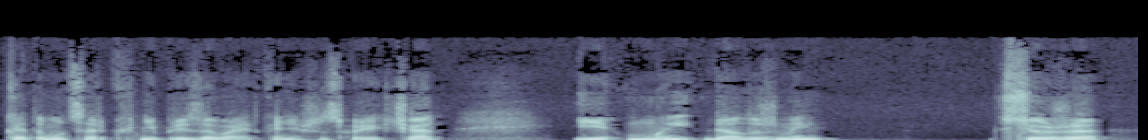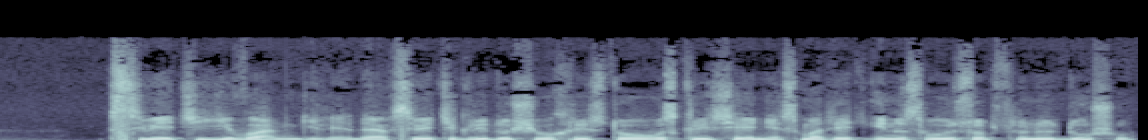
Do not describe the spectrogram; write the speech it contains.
К этому церковь не призывает, конечно, своих чад. И мы должны все же в свете Евангелия, да, в свете грядущего Христового воскресения смотреть и на свою собственную душу,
